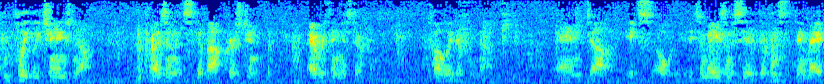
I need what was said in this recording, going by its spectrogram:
completely changed now. The president's devout Christian, everything is different, totally different now. And uh, it's oh, it's amazing to see the difference that they make.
